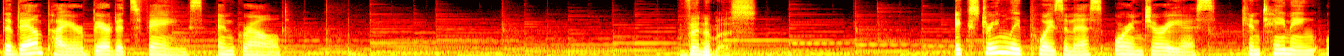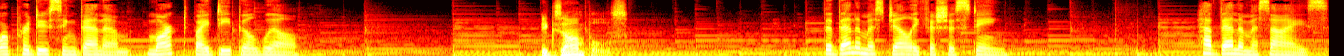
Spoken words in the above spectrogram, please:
The vampire bared its fangs and growled. Venomous Extremely poisonous or injurious, containing or producing venom marked by deep ill will. Examples The venomous jellyfish's sting. Have venomous eyes.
